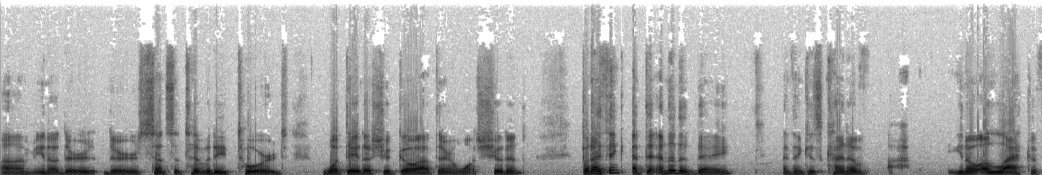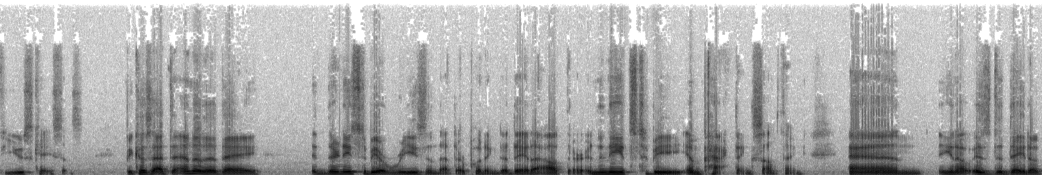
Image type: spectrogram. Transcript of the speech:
Um, you know, there there's sensitivity towards what data should go out there and what shouldn't. But I think at the end of the day, I think it's kind of, you know, a lack of use cases, because at the end of the day, there needs to be a reason that they're putting the data out there, and it needs to be impacting something. And you know, is the data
